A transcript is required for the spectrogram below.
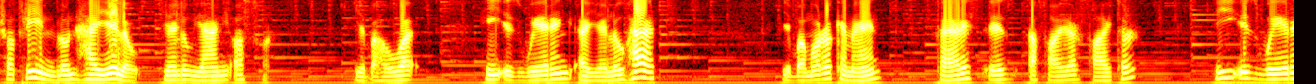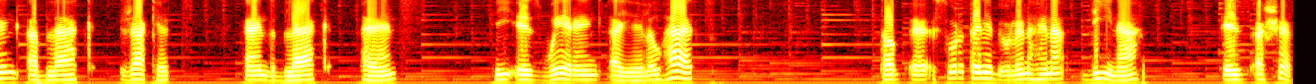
شاطرين لونها يلو يلو يعني اصفر يبقى هو he is wearing a yellow hat يبقى مرة كمان فارس is a firefighter he is wearing a black jacket and black pants he is wearing a yellow hat طب الصورة التانية بيقول لنا هنا دينا is a chef.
